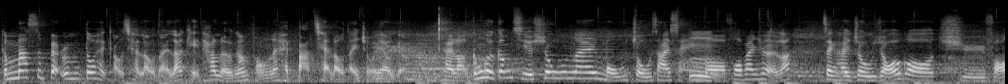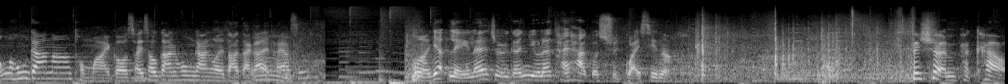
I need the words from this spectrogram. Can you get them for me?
咁 master bedroom 都係九尺樓底啦，其他兩間房咧係八尺樓底左右嘅。係啦，咁佢今次嘅 showroom 咧冇做晒成個 floor plan 出嚟啦，淨係做咗個廚房嘅空間啦，同埋個洗手間嘅空間，我哋帶大家嚟睇下先。哇！一嚟咧最緊要咧睇下個雪櫃先啦。Fisher and Paykel，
